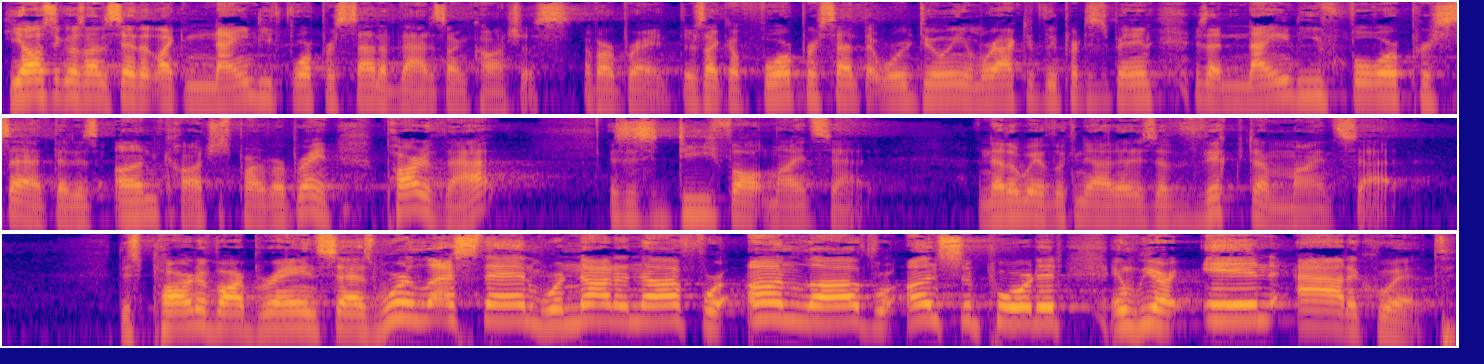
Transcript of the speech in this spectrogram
He also goes on to say that like 94% of that is unconscious of our brain. There's like a 4% that we're doing and we're actively participating. There's a 94% that is unconscious part of our brain. Part of that is this default mindset. Another way of looking at it is a victim mindset. This part of our brain says we're less than, we're not enough, we're unloved, we're unsupported, and we are inadequate.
